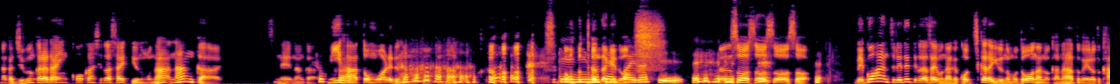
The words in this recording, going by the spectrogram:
なんか自分から LINE 交換してくださいっていうのも、な、なんか、ね、なんかミーハーと思われるのかな。芸人思ったのんだけど。先輩だし。うんそうそうそうそう。で、ご飯連れてってくださいもなんかこっちから言うのもどうなのかなとかいろいろと考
